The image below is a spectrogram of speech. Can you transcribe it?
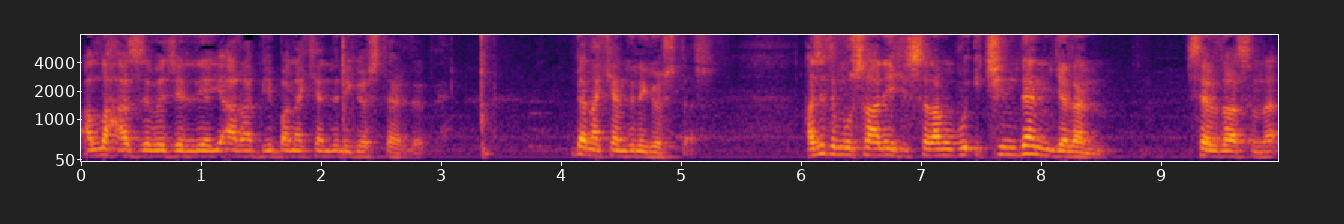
Allah Azze ve Celle'ye Ya Rabbi bana kendini göster dedi. Bana kendini göster. Hz. Musa aleyhisselamın bu içinden gelen sevdasına,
